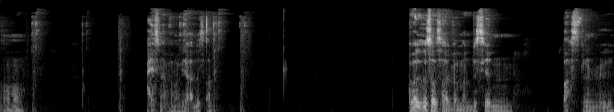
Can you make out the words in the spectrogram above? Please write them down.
Oh. Reißen einfach mal wieder alles ab. Aber so ist das halt, wenn man ein bisschen basteln will.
